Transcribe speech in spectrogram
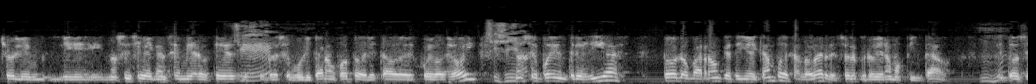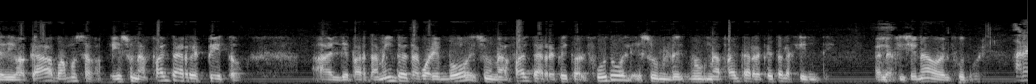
yo le, no sé si le alcancé a enviar a ustedes, pero se publicaron fotos del estado de juego de hoy, no se puede en tres días todo lo marrón que tenía el campo, dejarlo verde, solo que lo hubiéramos pintado. Entonces digo, acá vamos a, es una falta de respeto al departamento de Tacuarembó, es una falta de respeto al fútbol, es una falta de respeto a la gente, al aficionado del fútbol. Ahora,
